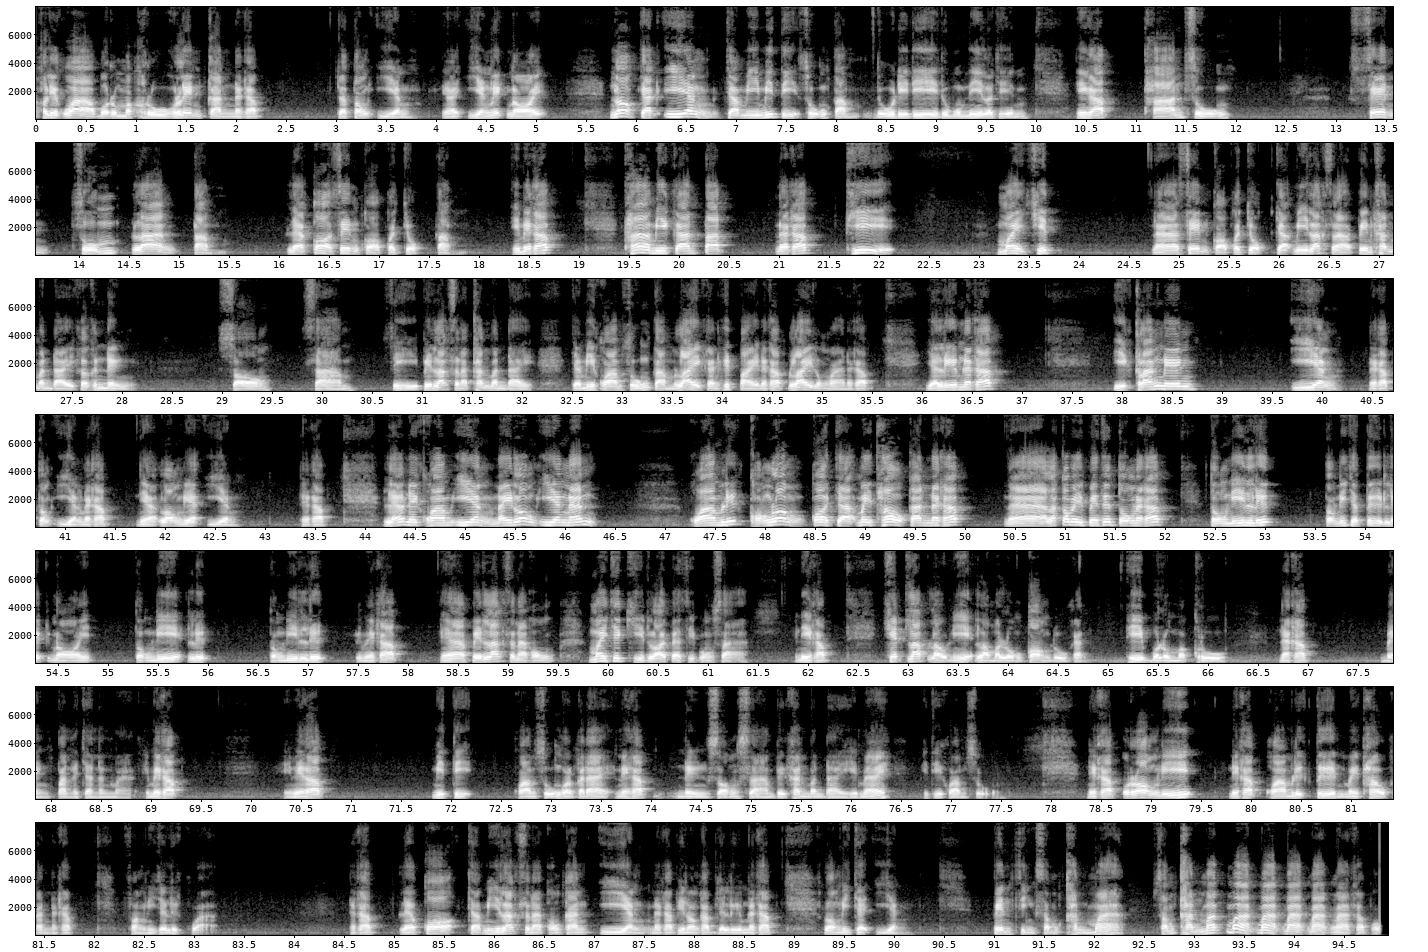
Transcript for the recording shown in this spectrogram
เขาเรียกว่าบรมครูเล่นกันนะครับ จะต้องเอียงนะเอียงเล็กน้อย นอกจากเอียงจะมีมิติสูงต่ำดูดีๆ ดูมุมนี้เราจะเห็นนี่ครับ ฐานสูง เส้นซุ้มล่างต่ำแล้วก็เส้นกรอบกระจกต่ำเห็นไหมครับ ถ้ามีการตัดนะครับที่ไม่ชิดนะเส้นกรอบกระจกจะมีลักษณะเป็นขั้นบันไดก็คือหนึ่งสอง สามสี่เป็นลักษณะขั้นบันได จะมีความสูงต่ำไล่กันขึ้นไปนะครับ ไล่ลงมานะครับ อย่าลืมนะครับ อีกครั้งหนึ่งเอียงนะครับ ต้องเอียงนะครับ เนี่ยร่องเนี้ยเอียงนะครับ แล้วในความเอียงในร่องเอียงนั้น ความลึกของร่องก็จะไม่เท่ากันนะครับนะแล้วก็ไม่เป็นเส้นตรงนะครับ ตรงนี้ลึก ตรงนี้จะตื้นเล็กน้อย ตรงนี้ลึก ตรงนี้ลึกเห็นไหมครับ นี่ยเป็นลักษณะของไม่ใช่ขีด 180 องศา นี่ครับ เคล็ดลับเหล่านี้เรามาลงกล้องดูกัน ที่บรมครูนะครับ แบ่งปันอาจารย์นันมา เห็นไหมครับ เห็นไหมครับ มิติความสูงก่อนก็ได้นะครับหนึ่งสองสามเป็นขั้นบันไดเห็นไหมมิติความสูงนะครับ ร่องนี้นะครับความลึกตื้นไม่เท่ากันนะครับ ฝั่งนี้จะลึกกว่า นะครับ แล้วก็จะมีลักษณะของการเอียงนะครับ พี่น้องครับอย่าลืมนะครับร่องนี้จะเอียง เป็นสิ่งสำคัญมากสำคัญมากมากมากมากมากมากครับผม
